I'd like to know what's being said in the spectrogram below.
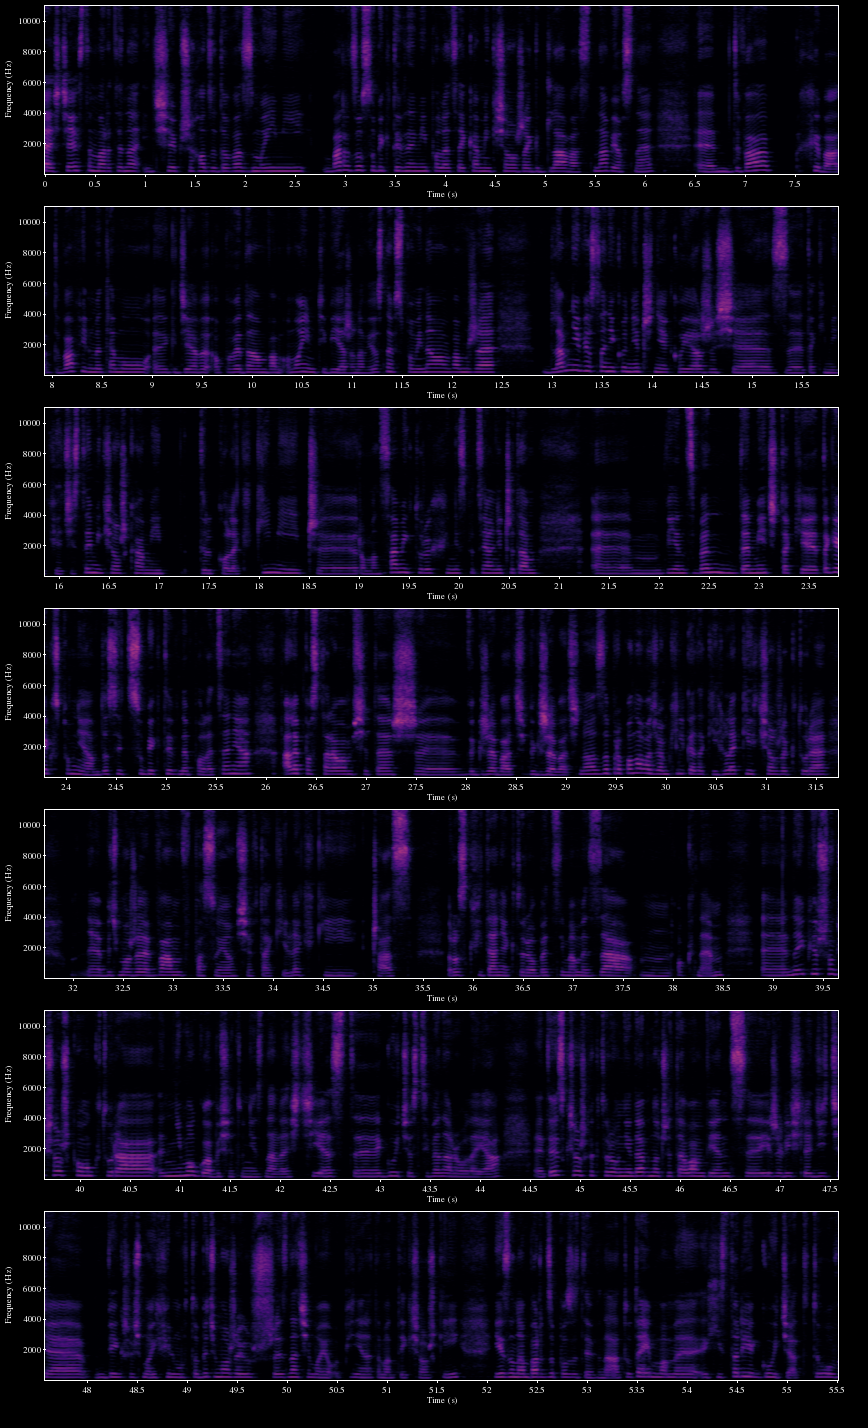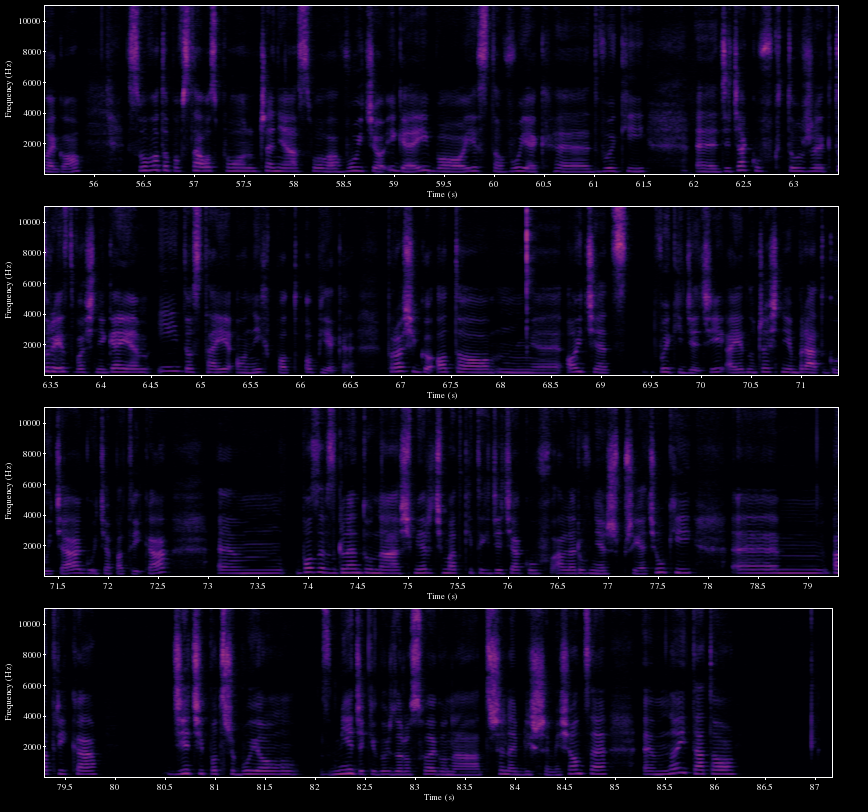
Cześć, ja jestem Martyna i dzisiaj przychodzę do Was z moimi bardzo subiektywnymi polecajkami książek dla Was na wiosnę. Em, Dwa, chyba dwa filmy temu, y, gdzie opowiadałam Wam o moim TBR-ze na wiosnę, wspominałam Wam, że dla mnie wiosna niekoniecznie kojarzy się z takimi kwiecistymi książkami, tylko lekkimi, czy romansami, których niespecjalnie czytam. Więc będę mieć takie, tak jak wspomniałam, dosyć subiektywne polecenia, ale postarałam się też e, wygrzebać, wygrzebać, no zaproponować Wam kilka takich lekkich książek, które być może Wam wpasują się w taki lekki czas rozkwitania, który obecnie mamy za mm, oknem. E, No i pierwszą książką, która nie mogłaby się tu nie znaleźć jest e, Gujcio Stevena Rowleya. E, To jest książka, którą niedawno czytałam, więc e, jeżeli śledzicie większość moich filmów, to być może już znacie moją opinię na temat tej książki. Jest ona bardzo pozytywna. Tutaj mamy historię Gujcia tytułowego. Słowo to powstało z połączenia słowa wujcio i gej, bo jest to wujek e, dwójki e, dzieciaków, którzy, który jest właśnie gejem i dostaje on ich pod opiekę. Prosi go o to mm, e, ojciec dwójki dzieci, a jednocześnie brat Gujcia, Gujcia Patryka, bo ze względu na śmierć matki tych dzieciaków, ale również przyjaciółki Patryka, dzieci potrzebują mieć jakiegoś dorosłego na trzy najbliższe miesiące. No i tato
